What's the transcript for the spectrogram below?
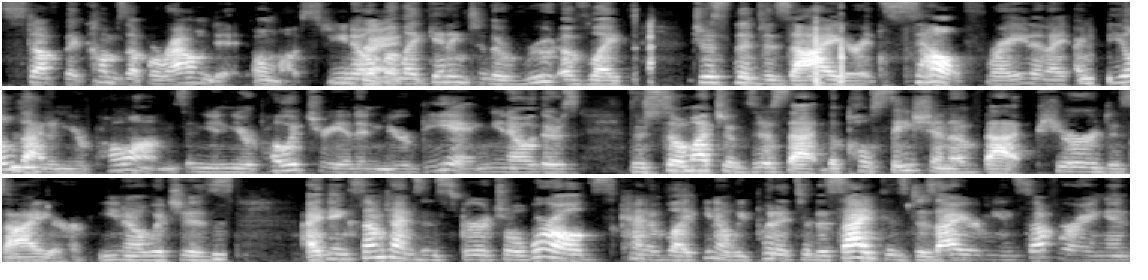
stuff that comes up around it almost you know right. but like getting to the root of like just the desire itself, right? And I, I feel mm-hmm. that in your poems and in your poetry and in your being. You know, there's there's so much of just that the pulsation of that pure desire, you know, which is I think sometimes in spiritual worlds, kind of like, you know, we put it to the side because desire means suffering. And,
